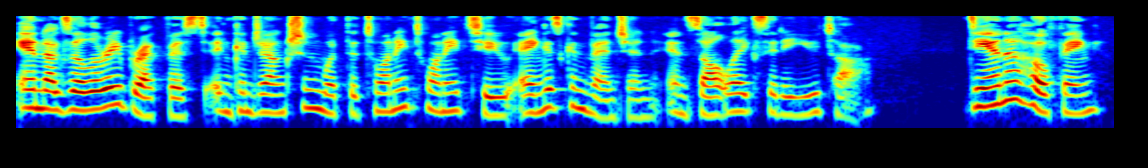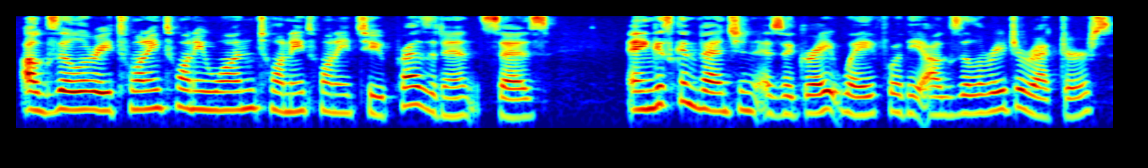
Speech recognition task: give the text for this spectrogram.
and auxiliary breakfast in conjunction with the 2022 Angus Convention in Salt Lake City, Utah. Deanna Hofing, Auxiliary 2021 2022 President, says Angus Convention is a great way for the auxiliary directors,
